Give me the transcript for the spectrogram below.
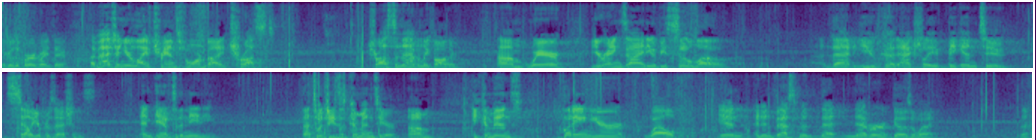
there goes a bird right there. Imagine your life transformed by trust. Trust in the Heavenly Father, um, where your anxiety would be so low that you could actually begin to sell your possessions and give to the needy. That's what Jesus commends here. Um, he commends putting your wealth in an investment that never goes away. Uh,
